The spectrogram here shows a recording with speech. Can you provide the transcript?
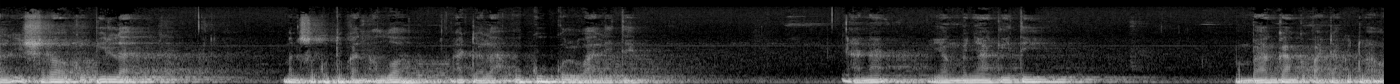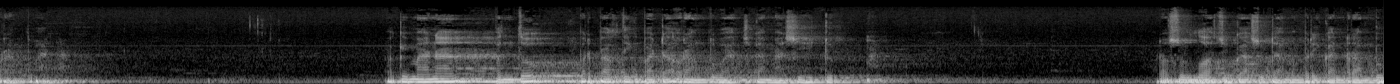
al-isyraku billah. Mensekutukan Allah adalah ukukul walidin anak yang menyakiti membangkang kepada kedua orang tuanya. Bagaimana bentuk berbakti kepada orang tua jika masih hidup Rasulullah juga sudah memberikan rambu.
